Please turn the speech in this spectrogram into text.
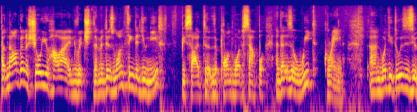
But now I'm going to show you how I enriched them. And there's one thing that you need beside the pond water sample and that is a wheat grain and what you do is, is you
